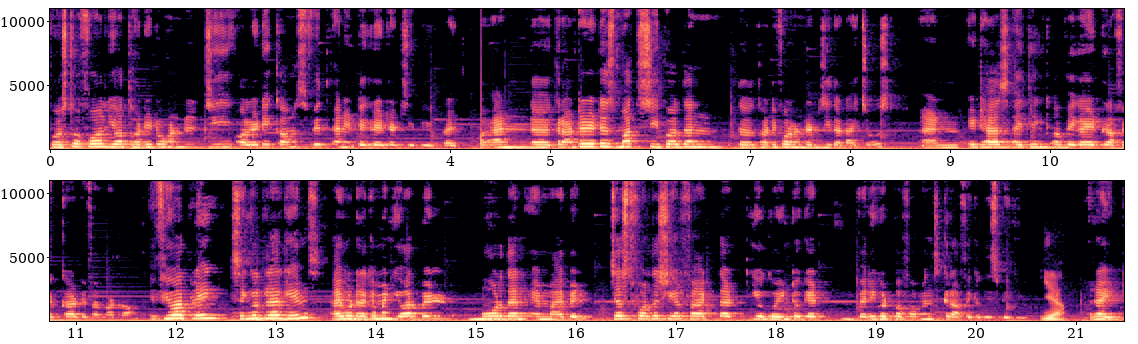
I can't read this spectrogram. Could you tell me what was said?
First of all, your 3200G already comes with an integrated GPU, right? And uh, granted, it is much cheaper than the 3400G that I chose, and it has, I think, a Vega 8 graphic card, if I'm not wrong. If you are playing single player games, I would recommend your build more than my build, just for the sheer fact that you're going to get very good performance graphically speaking. Yeah. Right.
